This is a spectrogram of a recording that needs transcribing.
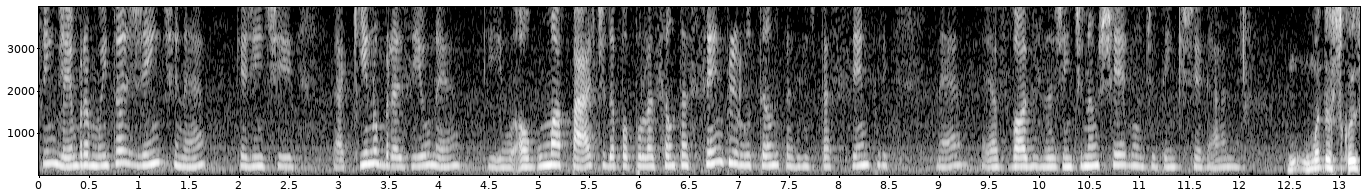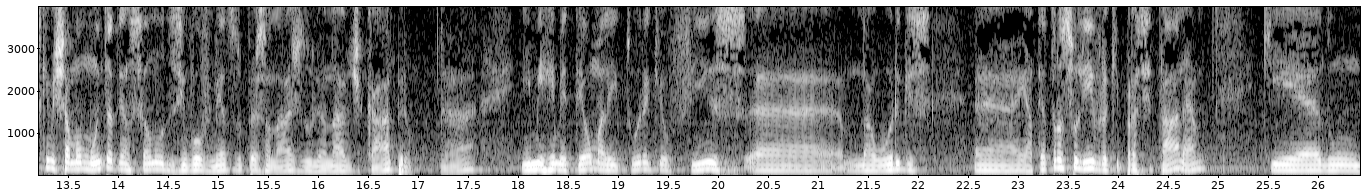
Sim, lembra muito a gente, né? Que a gente aqui no Brasil, né? Que alguma parte da população está sempre lutando para a gente estar tá sempre, né? As vozes da gente não chegam onde tem que chegar, né? Uma das coisas que me chamou muito a atenção no desenvolvimento do personagem do Leonardo DiCaprio, né? e me remeteu a uma leitura que eu fiz é, na URGS, é, e até trouxe o livro aqui para citar, né? que é do,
